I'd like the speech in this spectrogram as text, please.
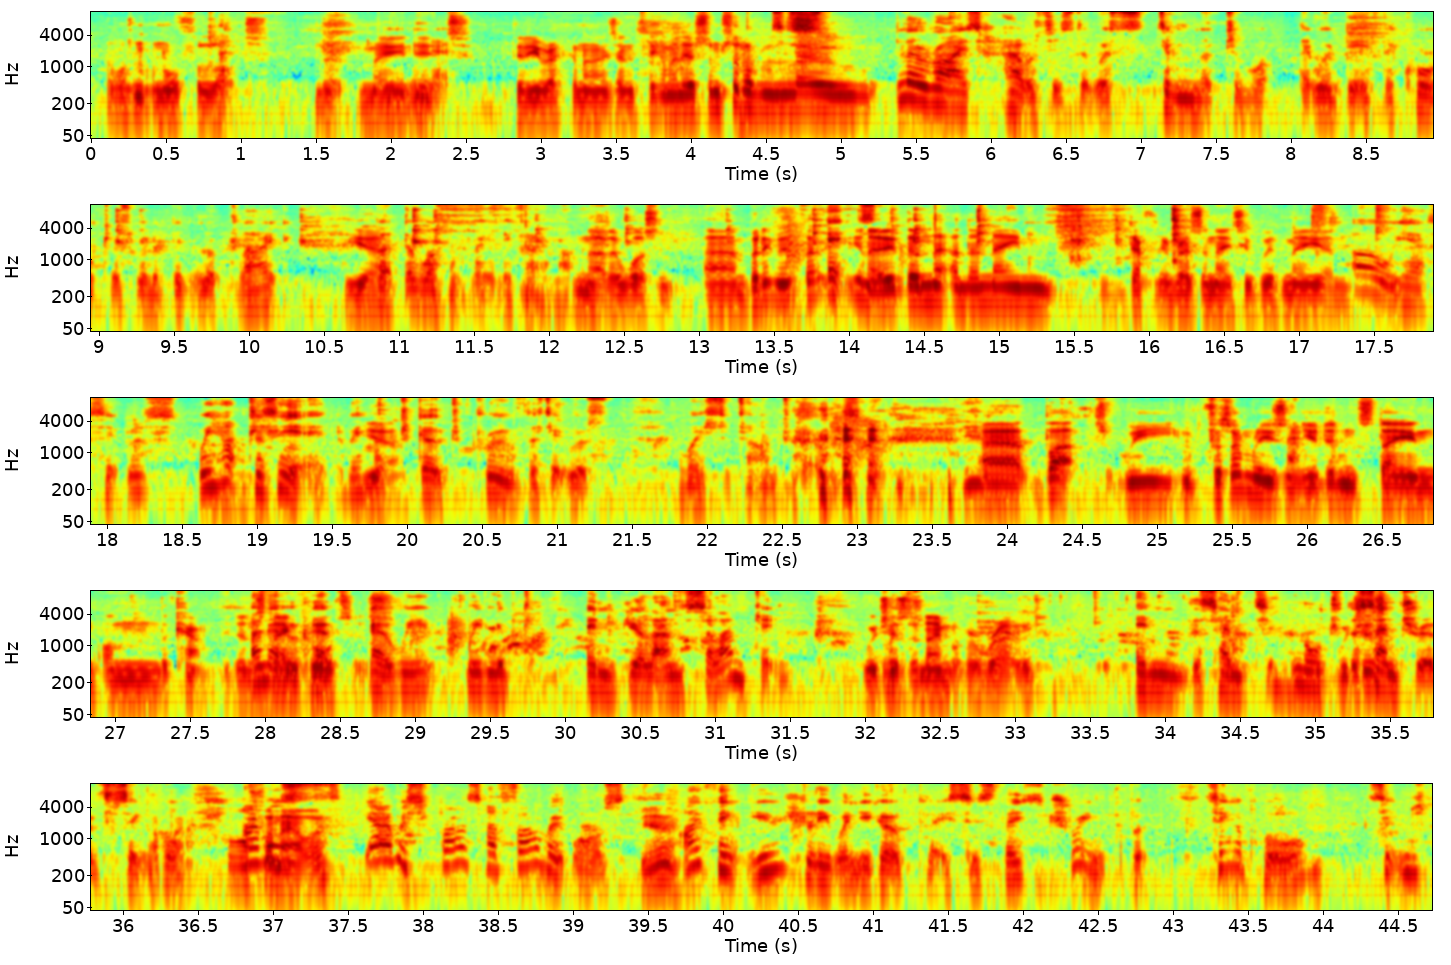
There wasn't an awful lot that made No. it. Did you recognise anything? I mean, there's some sort of low Low-rise houses that were similar to what they would be if the quarters would have been looked like, yeah. but there wasn't really very much. No, there wasn't. Um, but it was, but, you know, the, the name definitely resonated with me, and Oh yes, it was. We had to see it. We Yeah. had to go to prove that it was a waste of time to go. uh, but we, for some reason, you didn't stay in on the camp. You didn't Oh, stay in quarters, no, we, we lived in Jalan Selanting, which is the name of a road. in the centre, to Which the is centre of Singapore. Half I an was- hour. Yeah, I was surprised how far it was. Yeah. I think usually when you go places they shrink, but Singapore seems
